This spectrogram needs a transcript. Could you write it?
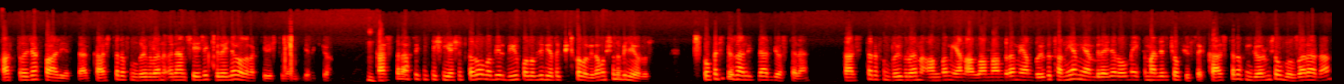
arttıracak faaliyetler, karşı tarafın duygularını önemseyecek bireyler olarak geliştirmemiz gerekiyor. Hı. Karşı taraftaki kişi yaşıtları olabilir, büyük olabilir ya da küçük olabilir ama şunu biliyoruz. Psikopatik özellikler gösteren, karşı tarafın duygularını anlamayan, anlamlandıramayan, duygu tanıyamayan bireyler olma ihtimalleri çok yüksek. Karşı tarafın görmüş olduğu zarardan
